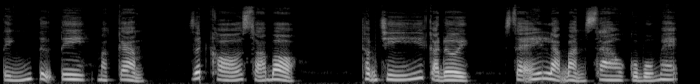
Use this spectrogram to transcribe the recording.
tính tự ti, mặc cảm, rất khó xóa bỏ, thậm chí cả đời sẽ là bản sao của bố mẹ.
